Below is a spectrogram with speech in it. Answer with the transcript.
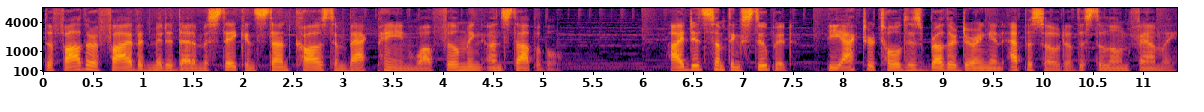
the father of five admitted that a mistaken stunt caused him back pain while filming Unstoppable. I did something stupid, the actor told his brother during an episode of The Stallone Family.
